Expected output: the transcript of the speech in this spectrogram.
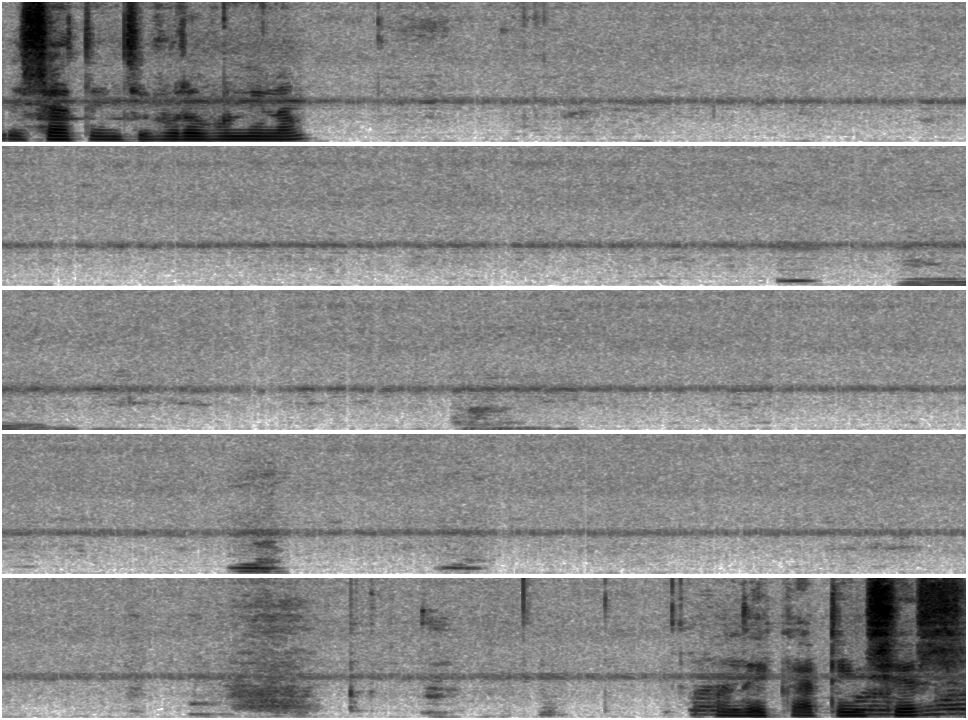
সাত ইঞ্চি বরাবর নিলাম। And They cut inches.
